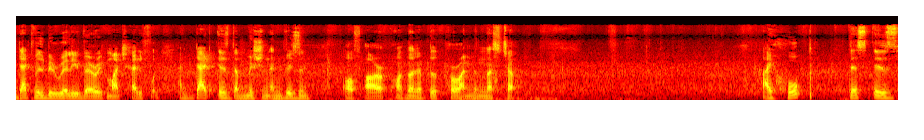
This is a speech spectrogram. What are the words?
That will be really very much helpful. And that is the mission and vision of our honorable prime minister. I hope this is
